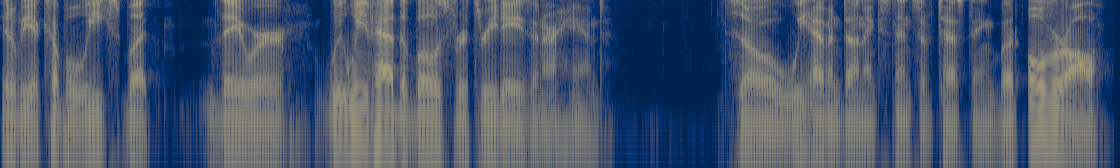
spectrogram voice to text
It'll be a couple weeks, but they were we, we've had the bows for three days in our hand, so we haven't done extensive testing. But overall,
